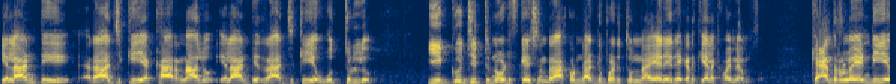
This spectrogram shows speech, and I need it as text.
ఎలాంటి రాజకీయ కారణాలు ఎలాంటి రాజకీయ ఒత్తుళ్ళు ఈ గొజిట్ నోటిఫికేషన్ రాకుండా అడ్డుపడుతున్నాయి అనేది ఇక్కడ కీలకమైన అంశం. కేంద్రంలో ఎన్డీఏ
